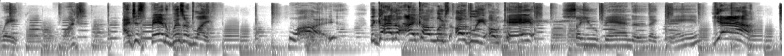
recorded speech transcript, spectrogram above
Wait, what? I just banned Wizard Life. Why? The guy in the icon looks ugly, okay? So you banned the game? Yeah!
